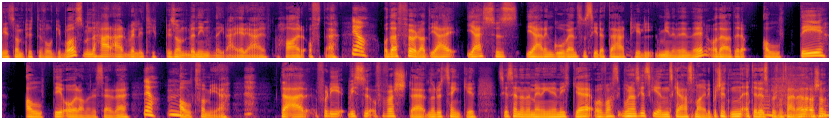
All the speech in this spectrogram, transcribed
litt sånn putte folk i bås, men det her er veldig typisk sånn venninnegreier jeg har ofte. Ja. Og der føler jeg at jeg, jeg syns jeg er en god venn som sier dette her til mine venninner, og det er at dere alltid, alltid overanalyserer det Ja. Mm. altfor mye. Det er fordi hvis du, for første, når du tenker Skal jeg sende denne meldingen eller ikke? Og hva, hvordan skal jeg skrive den? Skal jeg ha smiley på slutten? Etter det spørsmålstegnet. Det sånn,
